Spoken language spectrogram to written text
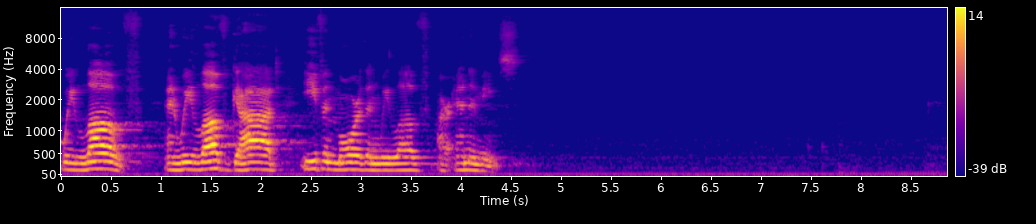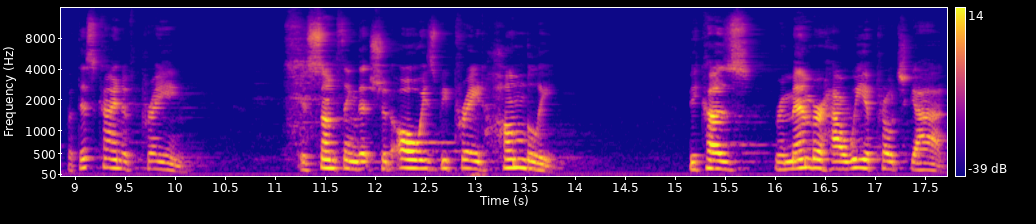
we love and we love God even more than we love our enemies. But this kind of praying is something that should always be prayed humbly. Because remember how we approach God.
